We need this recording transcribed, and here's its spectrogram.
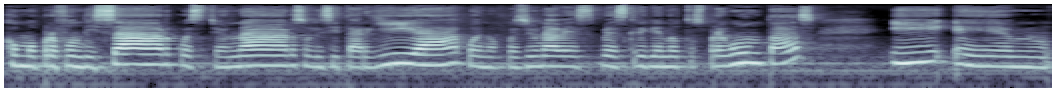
como profundizar, cuestionar, solicitar guía, bueno, pues de una vez ve escribiendo tus preguntas y em,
